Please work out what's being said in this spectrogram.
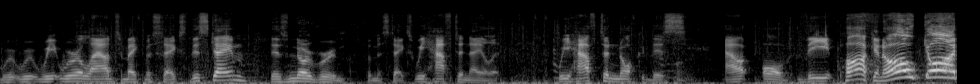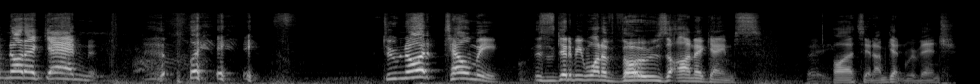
We, we, we, we're allowed to make mistakes. This game, there's no room for mistakes. We have to nail it. We have to knock this out of the park. And oh god, not again! Please. Do not tell me this is going to be one of those honor games. Oh, that's it. I'm getting revenge.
